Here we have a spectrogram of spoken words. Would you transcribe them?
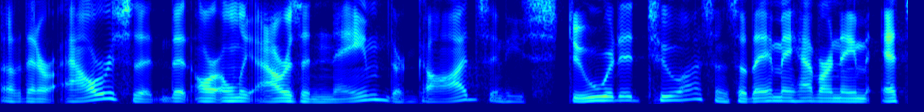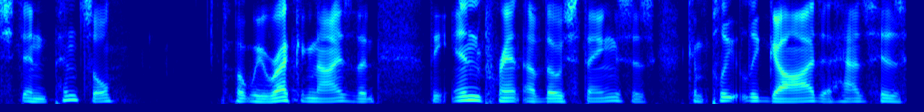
of, that are ours, that, that are only ours in name. They're God's, and He's stewarded to us. And so, they may have our name etched in pencil, but we recognize that the imprint of those things is completely God's. It has His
